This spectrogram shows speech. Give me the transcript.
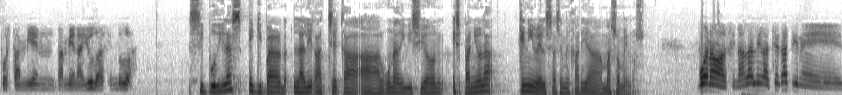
pues también, también ayuda, sin duda. Si pudieras equiparar la Liga Checa a alguna división española, ¿qué nivel se asemejaría más o menos? Bueno, al final la Liga Checa tiene,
